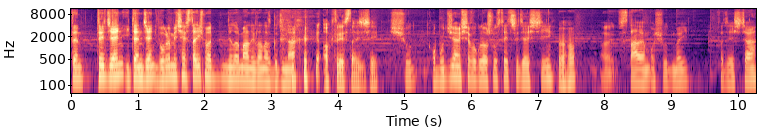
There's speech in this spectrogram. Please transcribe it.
ten tydzień i ten dzień, w ogóle my dzisiaj wstaliśmy o nienormalnych dla nas godzinach. o której wstałeś dzisiaj? Siód... Obudziłem się w ogóle o 6.30, Aha, e, wstałem o 7.20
